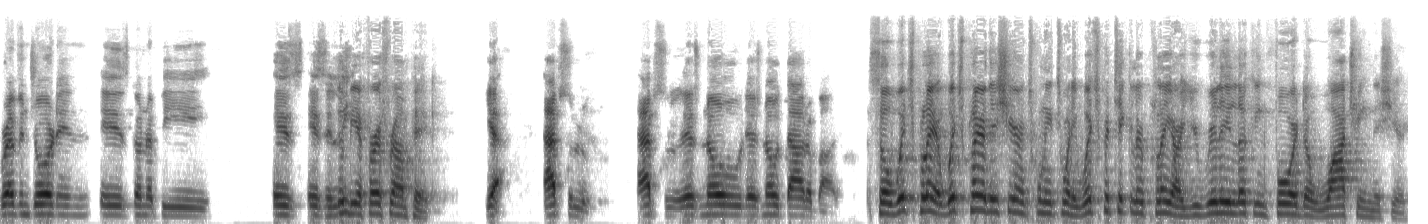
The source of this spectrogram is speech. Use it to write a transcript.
Brevin Jordan is gonna be is is elite. Gonna be a first round pick. Yeah, absolutely, absolutely. There's no there's no doubt about it. So which player, which player this year in 2020, which particular player are you really looking forward to watching this year?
